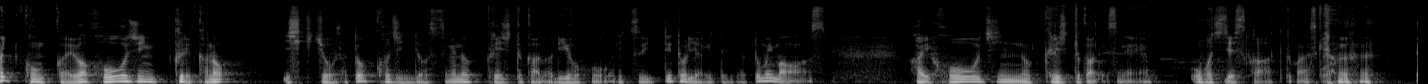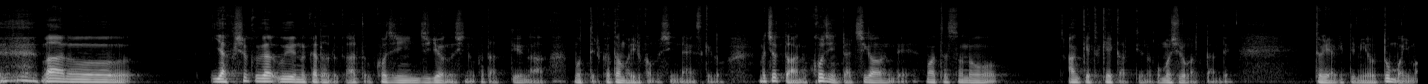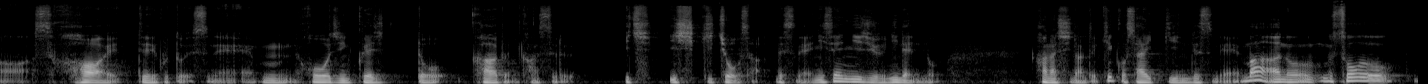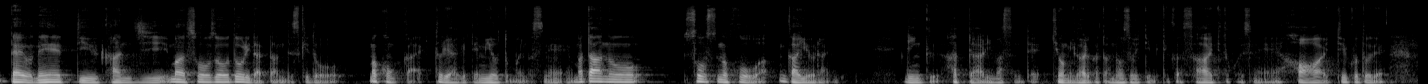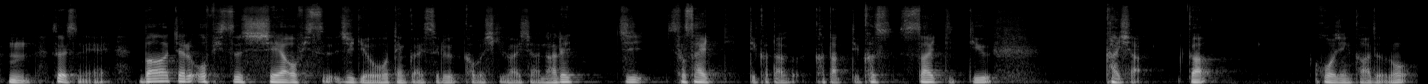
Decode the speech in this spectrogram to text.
はい、今回は法人クレカの意識調査と個人でおすすめのクレジットカード利用法について取り上げてみようと思います。はい、法人のクレジットカードですね。お持ちですか？ってとこなんですけど。まあ、あの、役職が上の方とか、あと個人事業主の方っていうのは持ってる方もいるかもしれないですけど、まあ、ちょっとあの個人とは違うんで、またそのアンケート結果っていうのが面白かったんで、取り上げてみようと思います。はい。ということですね。うん。法人クレジットカードに関する意識調査ですね。2022年の話なんで結構最近ですね。まあ、あの、そうだよねっていう感じ、まあ想像通りだったんですけど、まあ今回取り上げてみようと思いますね。またあの、ソースの方は概要欄にリンク貼ってありますんで、興味がある方は覗いてみてくださいってとこですね。はい。ということで、うん、そうですね。バーチャルオフィスシェアオフィス事業を展開する株式会社ナレッジソサイティっていう方っていうか、ソサイティっていう会社が法人カードの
